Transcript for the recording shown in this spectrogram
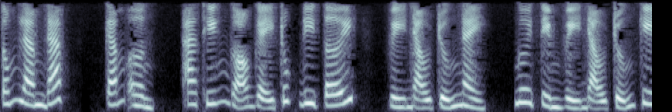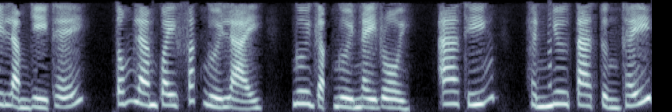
Tống Lam đáp, cảm ơn, A Thiến gõ gậy trúc đi tới, vị đạo trưởng này, ngươi tìm vị đạo trưởng kia làm gì thế, Tống Lam quay phát người lại, ngươi gặp người này rồi, A Thiến, hình như ta từng thấy,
